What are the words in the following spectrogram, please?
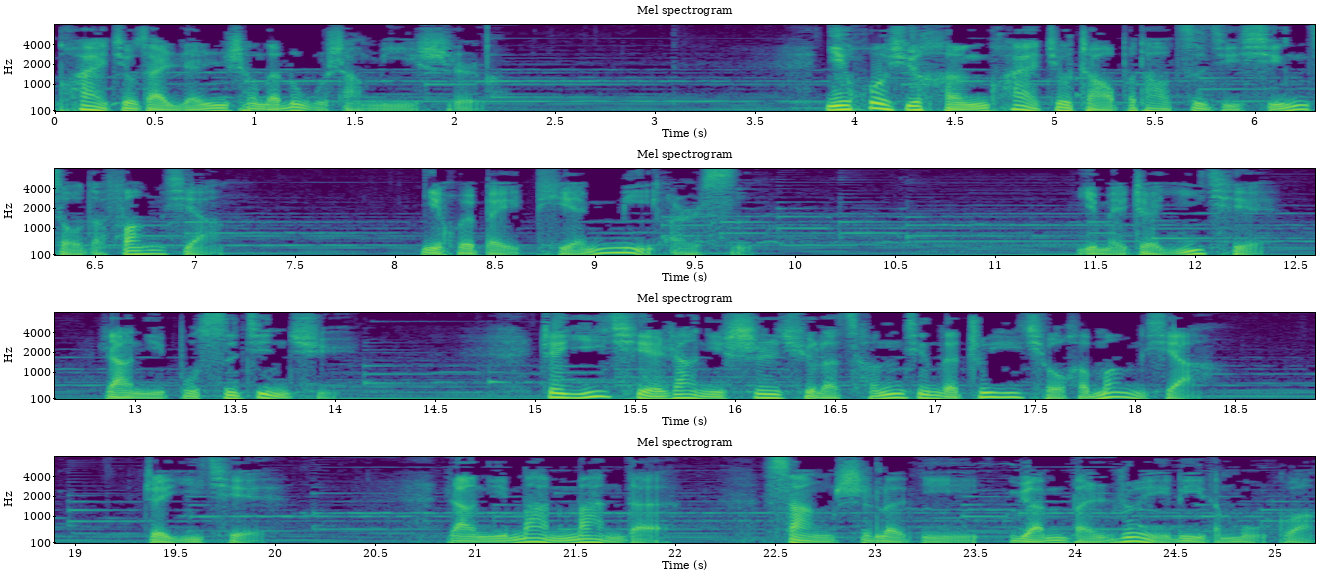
快就在人生的路上迷失了。你或许很快就找不到自己行走的方向，你会被甜蜜而死，因为这一切让你不思进取，这一切让你失去了曾经的追求和梦想，这一切。让你慢慢的丧失了你原本锐利的目光，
